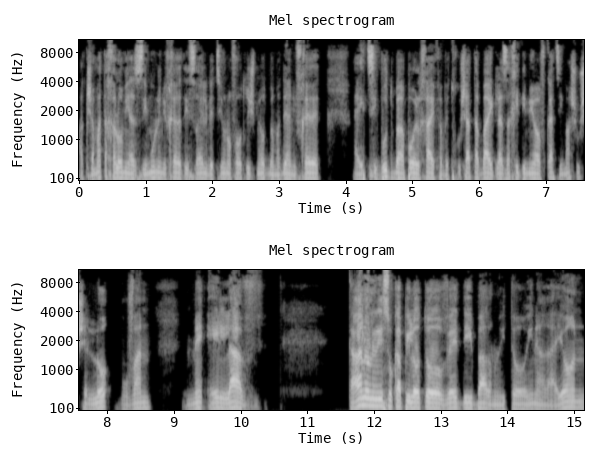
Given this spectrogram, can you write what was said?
הגשמת החלום היא הזימון לנבחרת ישראל וציון הופעות רשמיות במדעי הנבחרת. היציבות בהפועל חיפה ותחושת הבית לה זכיתי מיואב כץ היא משהו שלא מובן מאליו. קראנו לניסו קפילוטו ודיברנו איתו, הנה הרעיון.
